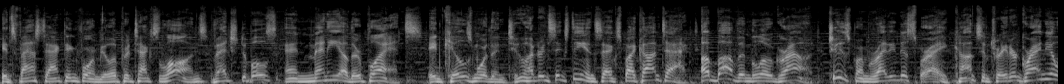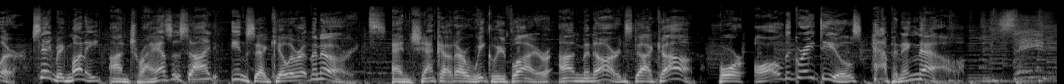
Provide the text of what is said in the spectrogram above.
Its fast acting formula protects lawns, vegetables, and many other plants. It kills more than 260 insects by contact, above and below ground. Choose from ready to spray, concentrate, or granular. Save big money on Triazicide Insect Killer at Menards. And check out our weekly flyer on Menards.com for all the great deals happening now. Save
